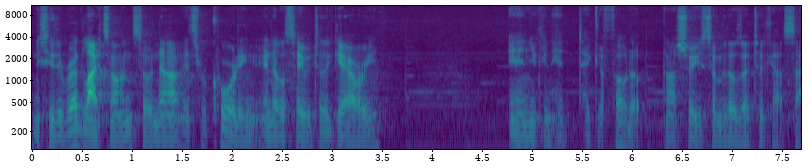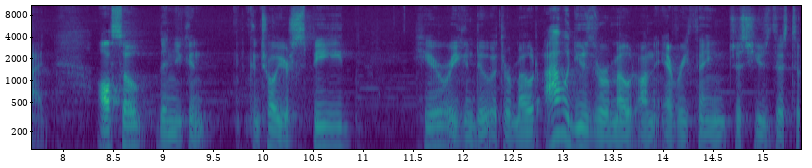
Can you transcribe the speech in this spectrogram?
You see the red lights on, so now it's recording and it'll save it to the gallery. And you can hit take a photo. And I'll show you some of those I took outside. Also, then you can control your speed here, or you can do it with the remote. I would use the remote on everything. Just use this to,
